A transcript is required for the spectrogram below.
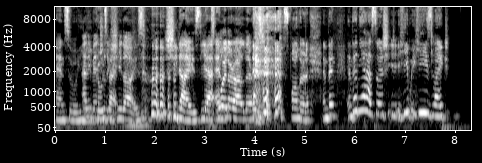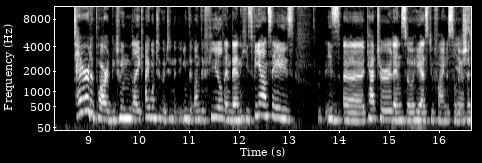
and so he and goes eventually back. she dies. She dies, yeah. and- Spoiler alert. spoiler alert. and then and then yeah so she, he he's like teared apart between like i want to go to in the on the field and then his fiance is is uh captured and so he has to find a solution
